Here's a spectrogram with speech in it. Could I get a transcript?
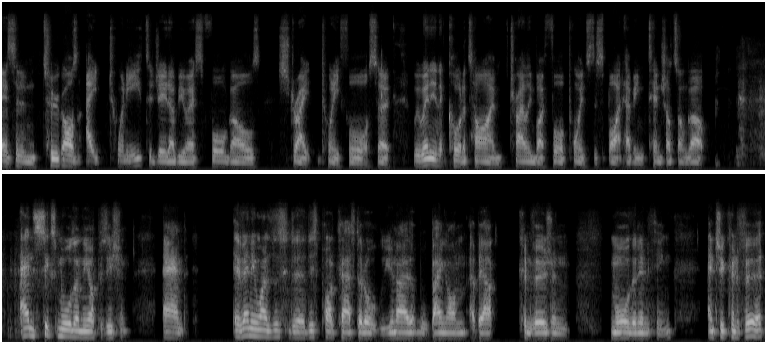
Essendon two goals, 8 20 to GWS, four goals straight 24. So we went in at quarter time trailing by four points despite having 10 shots on goal. And six more than the opposition. And if anyone's listened to this podcast at all, you know that we'll bang on about conversion more than anything. And to convert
